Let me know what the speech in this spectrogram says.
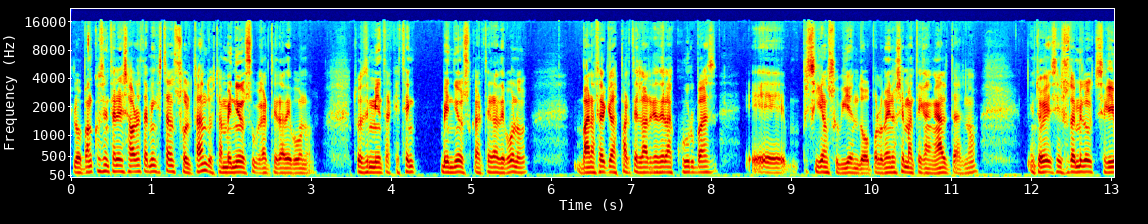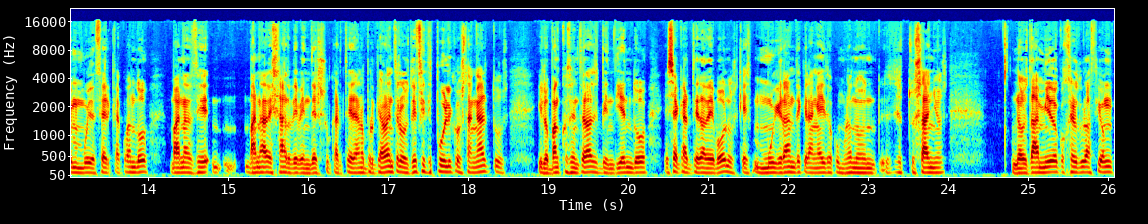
los bancos centrales ahora también están soltando, están vendiendo su cartera de bonos. Entonces, mientras que estén vendiendo su cartera de bonos, van a hacer que las partes largas de las curvas eh, sigan subiendo o por lo menos se mantengan altas, ¿no? Entonces, eso también lo seguimos muy de cerca. ¿Cuándo van a, van a dejar de vender su cartera? ¿no? Porque ahora entre los déficits públicos tan altos y los bancos centrales vendiendo esa cartera de bonos, que es muy grande, que la han ido acumulando en estos años, nos da miedo coger duración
